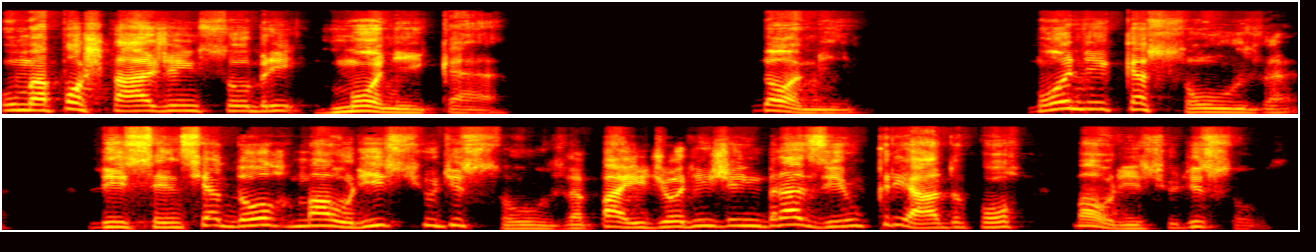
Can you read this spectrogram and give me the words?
Uma postagem sobre Mônica. Nome: Mônica Souza. Licenciador Maurício de Souza, país de origem Brasil, criado por Maurício de Souza.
